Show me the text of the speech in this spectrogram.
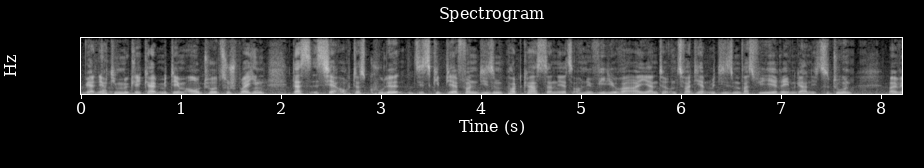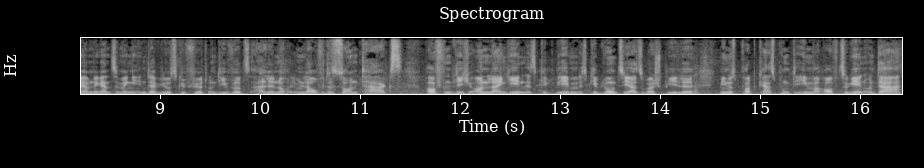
Wir hatten ja auch die Möglichkeit, mit dem Autor zu sprechen. Das ist ja auch das Coole. Es gibt ja von diesem Podcast dann jetzt auch eine Videovariante und zwar die hat mit diesem, was wir hier reden, gar nichts zu tun, weil wir haben eine ganze Menge Interviews geführt und die wird es alle noch im Laufe des Sonntags hoffentlich online gehen. Es gibt eben, es gibt, lohnt sich also bei spiele-podcast.de mal raufzugehen und da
